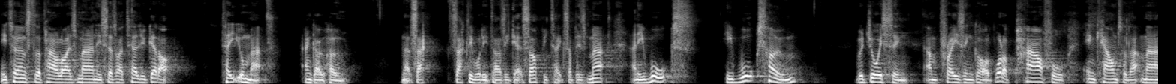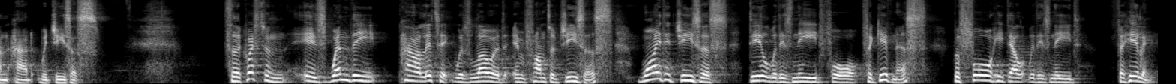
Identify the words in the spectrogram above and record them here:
He turns to the paralyzed man. He says, I tell you, get up, take your mat and go home. And that's exactly what he does. He gets up, he takes up his mat and he walks. He walks home rejoicing and praising God. What a powerful encounter that man had with Jesus. So the question is, when the paralytic was lowered in front of Jesus, why did Jesus deal with his need for forgiveness before he dealt with his need for healing?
